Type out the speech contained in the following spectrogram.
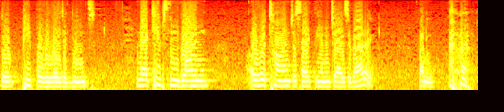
their people-related needs. And that keeps them going over time, just like the Energizer battery. Funny.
